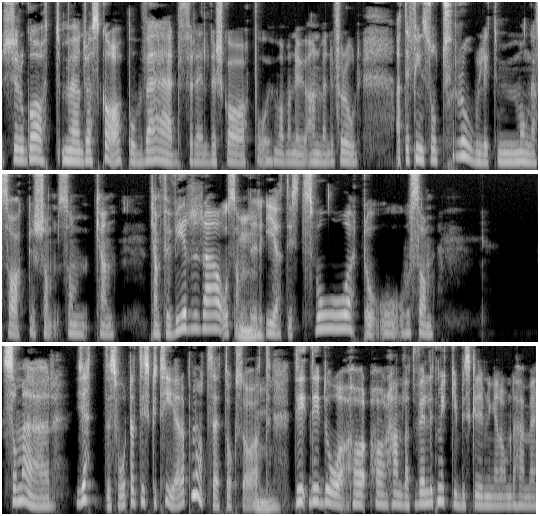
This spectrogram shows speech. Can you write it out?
surrogatmödraskap och värdförälderskap och vad man nu använder för ord. Att det finns så otroligt många saker som, som kan, kan förvirra och som Mm. blir etiskt svårt och, och, och som, som är jättesvårt att diskutera på något sätt också. Att Mm. det, det då har, har handlat väldigt mycket i beskrivningen om det här med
